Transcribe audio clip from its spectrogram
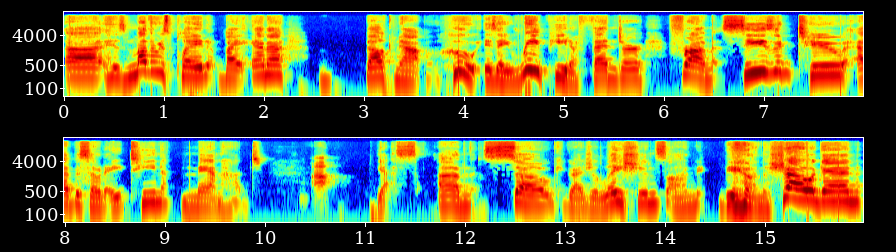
uh, his mother was played by Anna Belknap, who is a repeat offender from season two, episode 18, Manhunt. Wow. Yes. Um, so congratulations on being on the show again.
